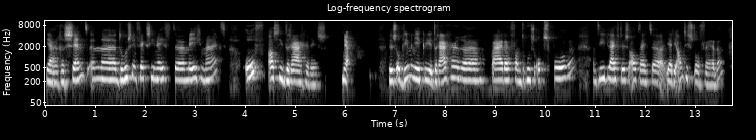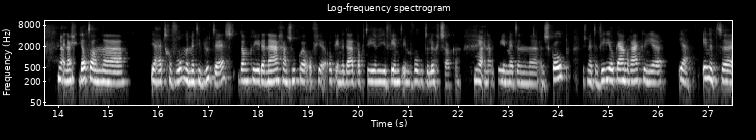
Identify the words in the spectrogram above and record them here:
ja, recent een uh, droesinfectie heeft uh, meegemaakt. Of als die drager is. Ja. Dus op die manier kun je dragerpaarden van droes opsporen. Want die blijft dus altijd ja, die antistoffen hebben. Ja. En als je dat dan ja, hebt gevonden met die bloedtest, dan kun je daarna gaan zoeken of je ook inderdaad bacteriën vindt in bijvoorbeeld de luchtzakken. Ja. En dan kun je met een, uh, een scope, dus met een videocamera, kun je ja, in het uh,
